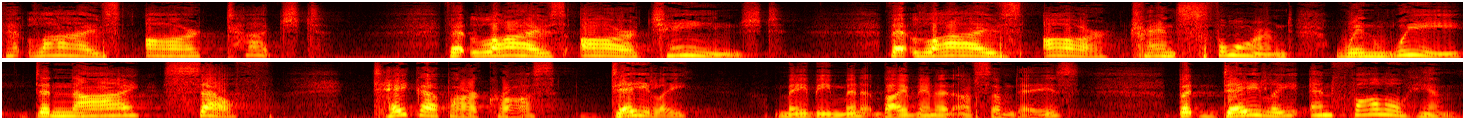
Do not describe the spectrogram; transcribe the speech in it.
that lives are touched, that lives are changed, that lives are transformed when we deny self, take up our cross daily, maybe minute by minute of some days, but daily and follow him,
